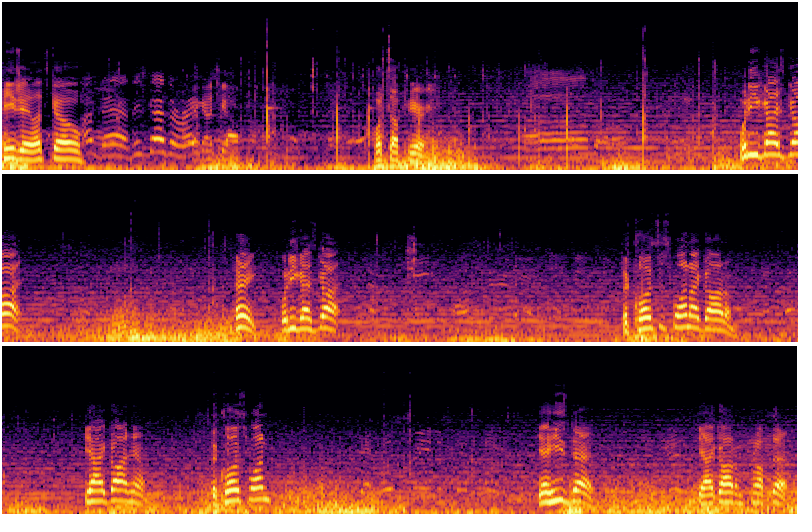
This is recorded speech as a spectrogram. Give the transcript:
PJ, let's go. I'm dead. These guys are right. I got you. What's up here? What do you guys got? Hey, what do you guys got? The closest one, I got him. Yeah, I got him. The close one? Yeah, he's dead. Yeah, I got him from up there.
